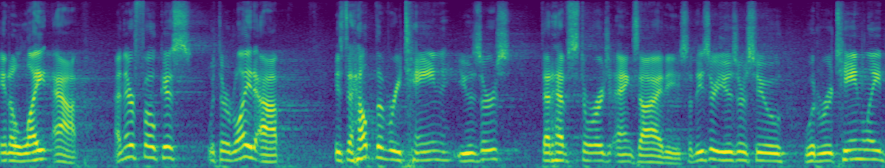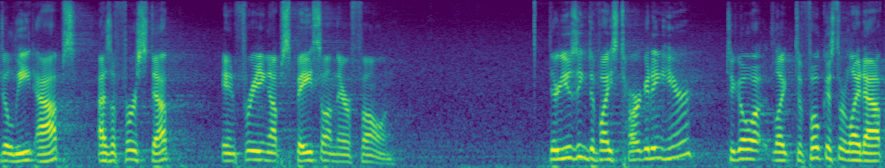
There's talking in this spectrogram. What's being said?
in a light app and their focus with their Light app is to help them retain users that have storage anxiety. So these are users who would routinely delete apps as a first step in freeing up space on their phone. They're using device targeting here to go uh, like to focus their Light app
